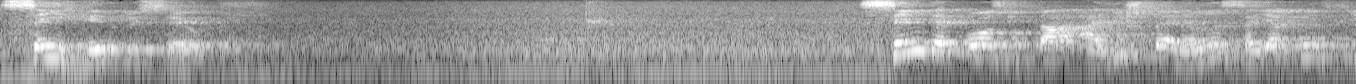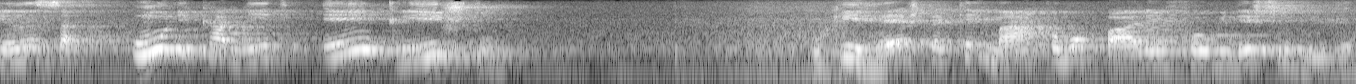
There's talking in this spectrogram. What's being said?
sem reino dos céus. sem depositar a esperança e a confiança unicamente em Cristo, o que resta é queimar como palha em fogo inextinguível.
